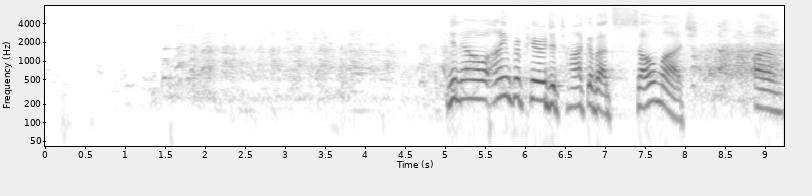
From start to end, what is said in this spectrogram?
colored at the entrance? You know, I'm prepared to talk about so much. Um,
